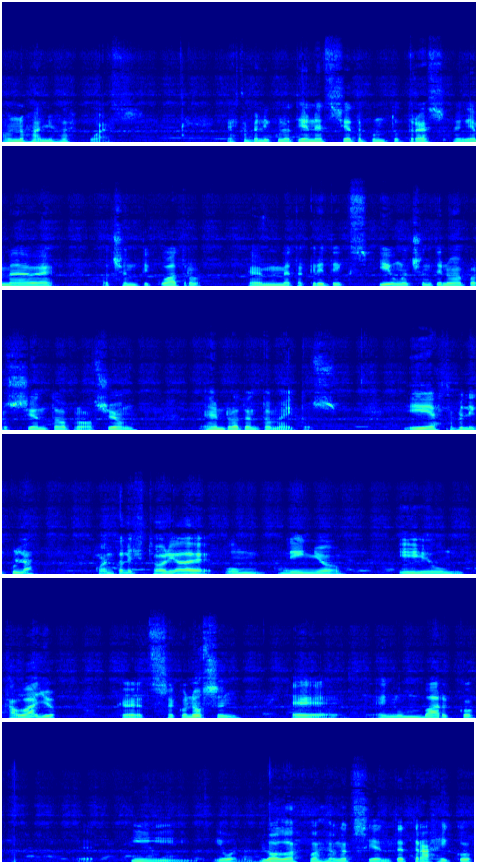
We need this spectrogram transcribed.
unos años después. Esta película tiene 7.3 en IMDb, 84 en Metacritics y un 89% de aprobación en Rotten Tomatoes. Y esta película cuenta la historia de un niño y un caballo que se conocen eh, en un barco eh, y, y, bueno, luego después de un accidente trágico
